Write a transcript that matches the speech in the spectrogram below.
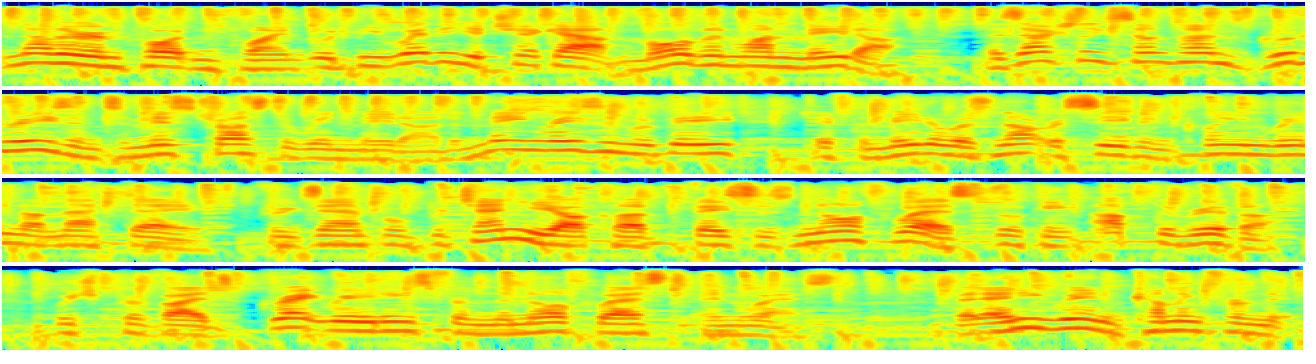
Another important point would be whether you check out more than one meter. There's actually sometimes good reason to mistrust a wind meter. The main reason would be if the meter was not receiving clean wind on that day. For example, Britannia Yacht Club faces northwest looking up the river, which provides great readings from the northwest and west. But any wind coming from the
